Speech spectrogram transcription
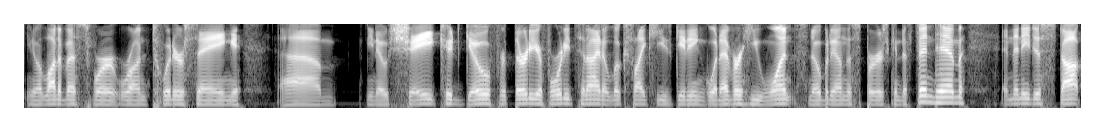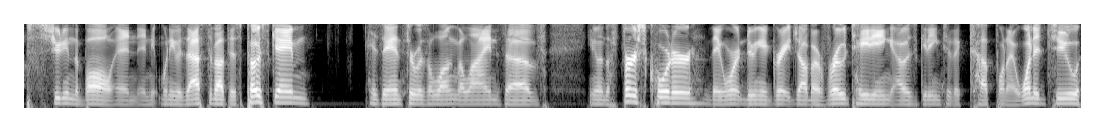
you know, a lot of us were, were on Twitter saying, um, you know, Shai could go for 30 or 40 tonight. It looks like he's getting whatever he wants. Nobody on the Spurs can defend him. And then he just stops shooting the ball. And, and when he was asked about this post game, his answer was along the lines of, you know, in the first quarter, they weren't doing a great job of rotating. I was getting to the cup when I wanted to.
